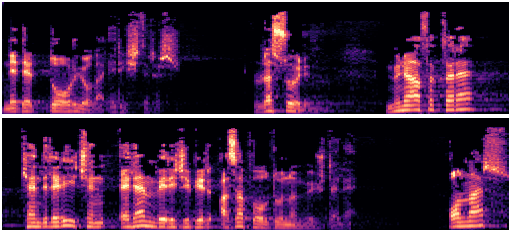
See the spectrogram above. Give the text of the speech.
ne de doğru yola eriştirir. Resulüm, münafıklara kendileri için elem verici bir azap olduğunu müjdele. Onlar,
